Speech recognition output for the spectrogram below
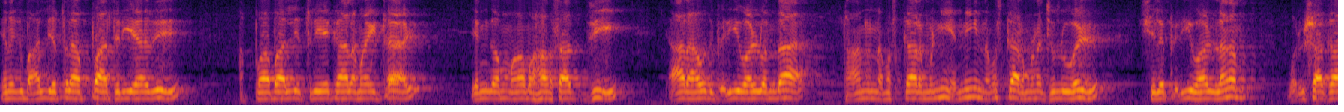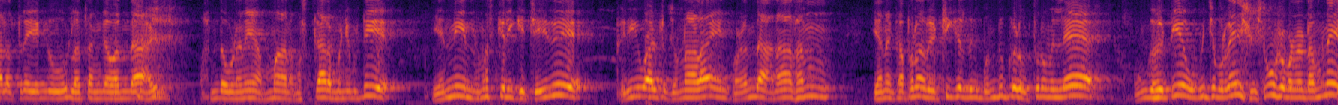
எனக்கு பால்யத்துல அப்பா தெரியாது. அப்பா பால்யத்திலேயே காலமாயிட்டாள். எங்க அம்மா மகாசாத்வி யாராவது பெரியவாள் வந்தா தானும் நமஸ்காரம் பண்ணி என்னையும் நமஸ்காரம் பண்ண சொல்லுவள். சில பெரியவாள்லாம் வருஷா காலத்துல எங்க ஊர்ல தங்க வந்தாள். வந்த உடனே அம்மா நமஸ்காரம் பண்ணிவிட்டு என்னையும் நமஸ்கரிக்க செய்து பெரியவாழ்கிட்ட சொன்னாலா என் குழந்தை அநாதன். எனக்கு அப்புறம் ரட்சிக்கிறதுக்கு பந்துக்கள் உத்தரவு இல்லை உங்ககிட்டயே உபிச்சு போடுறேன் சுஷ்ரூஷ பண்ணட்டோம்னு.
